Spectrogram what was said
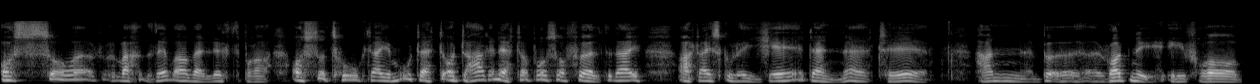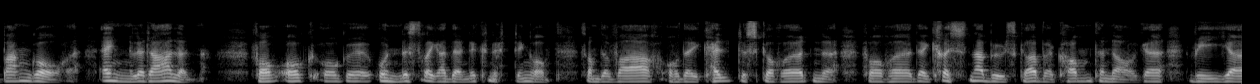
Og så eh, Det var veldig bra. Og så tok de imot dette. Og dagen etterpå så følte de at de skulle gi denne til han Rodney fra Bangor, Engledalen, for å, å understreke denne knyttinga som det var, og de keltiske røttene. For uh, det kristne budskapet kom til Norge via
